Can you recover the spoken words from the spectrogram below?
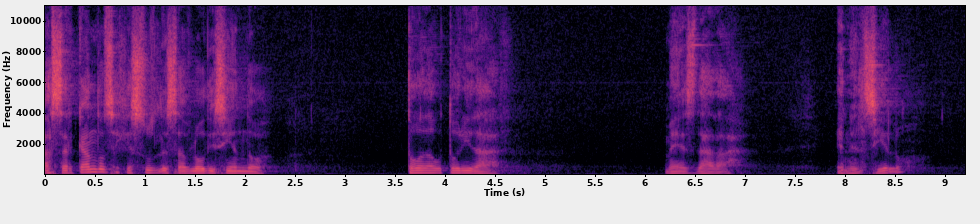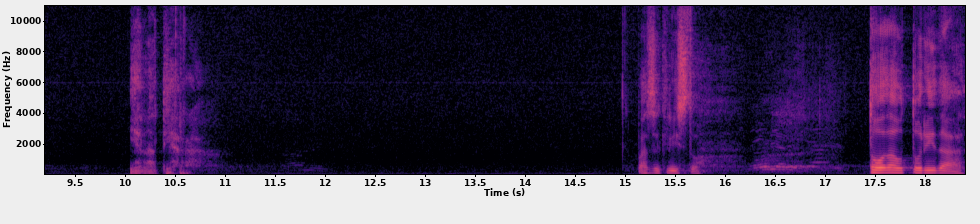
Acercándose Jesús les habló diciendo, toda autoridad me es dada en el cielo y en la tierra. Paz de Cristo. Toda autoridad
